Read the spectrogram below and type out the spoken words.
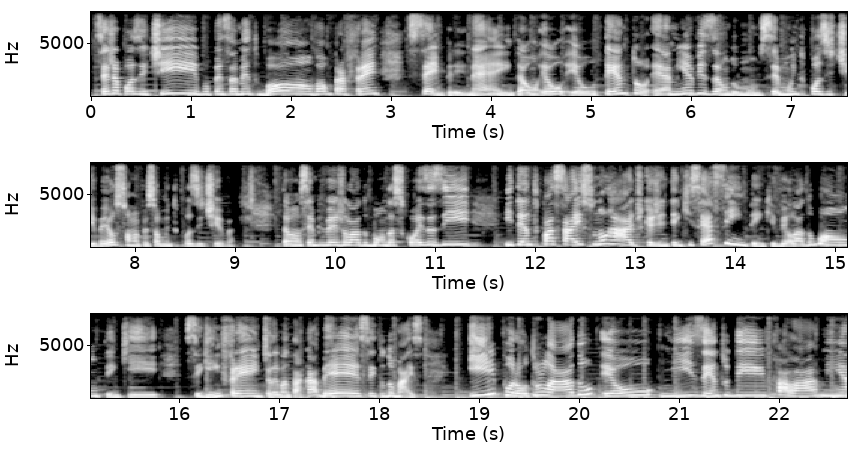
seja positivo, pensamento bom, vamos pra frente, sempre, né? Então eu, eu tento, é a minha visão do mundo, ser muito positiva. Eu sou uma pessoa muito positiva. Então eu sempre vejo o lado bom das coisas e, e tento passar isso no rádio, que a gente tem que ser assim, tem que ver o lado bom, tem que seguir em frente, levantar a cabeça e tudo mais. E, por outro lado, eu me isento de falar minha,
